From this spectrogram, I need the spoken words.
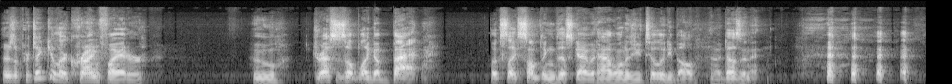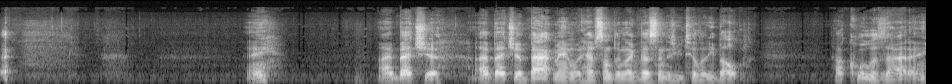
There's a particular crime fighter who dresses up like a bat. Looks like something this guy would have on his utility belt, now doesn't it? hey? I bet you, I bet you Batman would have something like this in his utility belt. How cool is that, eh?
